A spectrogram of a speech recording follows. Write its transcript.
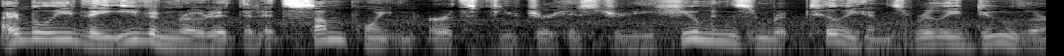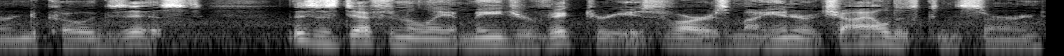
I believe they even wrote it that at some point in Earth's future history, humans and reptilians really do learn to coexist. This is definitely a major victory as far as my inner child is concerned,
